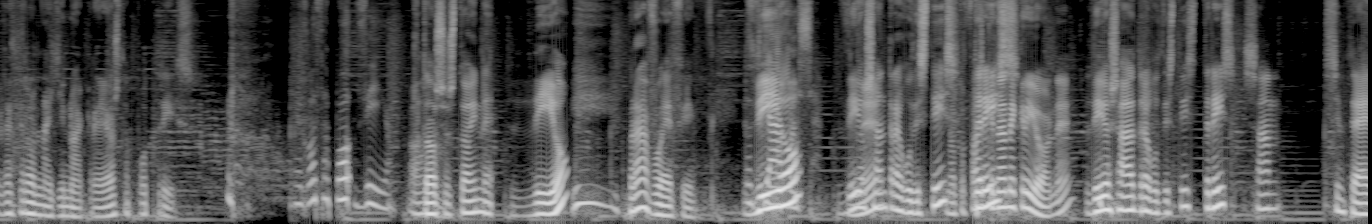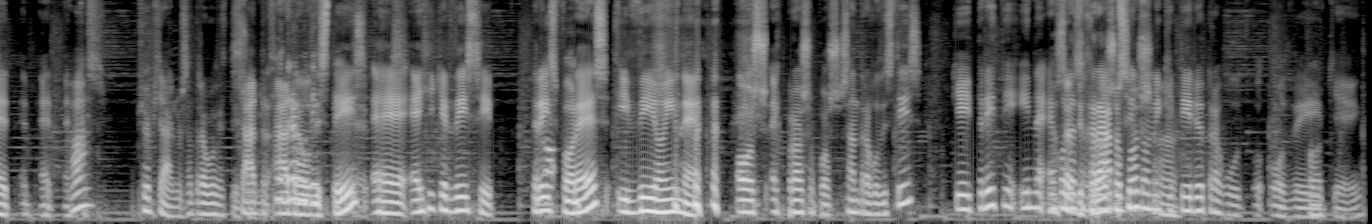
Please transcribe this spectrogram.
Δεν θέλω να γίνω ακραίο, θα πω τρει. Εγώ θα πω δύο. Το σωστό είναι δύο. Μπράβο, Εφη. Το Δύο, διάβασα. δύο Ναι. σαν τραγουδιστή. Να το φας και να είναι κρύο, ναι. Δύο σαν τραγουδιστή, τρει σαν συνθέτη. Α, Ποιο πιάνουμε, σαν τραγουδιστή. Σαν τρα- Σαν α, τραγουδιστής. Ε, έχει κερδίσει τρεις Εγώ. φορές. Οι δύο είναι ως εκπρόσωπος σαν τραγουδιστής και η τρίτη είναι έχοντας γράψει αντιπρόσωπος. το Α. νικητήριο τραγούδι. Οκ.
